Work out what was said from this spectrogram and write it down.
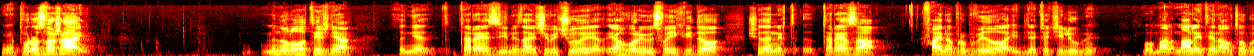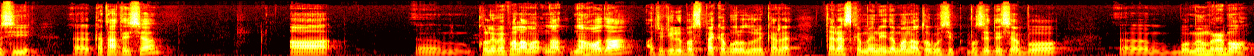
Порозважай. Минулого тижня Терезі, не знаю, чи ви чули, я, говорив у своїх відео, щоденних Тереза файно проповідувала і для тьоті Люби, бо мали йти на автобусі е, кататися. А ем, коли випала нагода, а тьоті Люба спека була дуже, каже, Тереска, ми не йдемо на автобусі возитися, бо, ем, бо ми вмремо.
